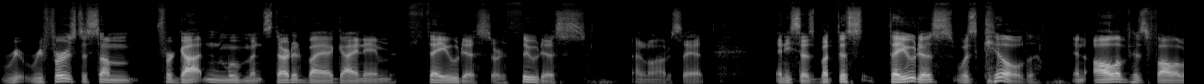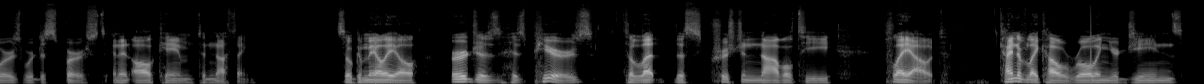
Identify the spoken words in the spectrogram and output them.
re- refers to some forgotten movement started by a guy named Theudas or Theudas. I don't know how to say it. And he says, But this Theudas was killed, and all of his followers were dispersed, and it all came to nothing. So Gamaliel urges his peers to let this Christian novelty play out, kind of like how rolling your jeans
